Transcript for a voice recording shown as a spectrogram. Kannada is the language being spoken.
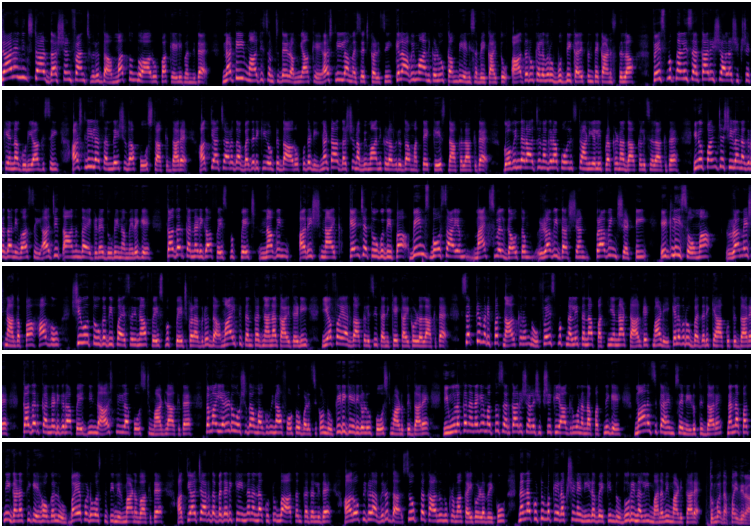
ಚಾಲೆಂಜಿಂಗ್ ಸ್ಟಾರ್ ದರ್ಶನ್ ಫ್ಯಾನ್ಸ್ ವಿರುದ್ಧ ಮತ್ತೊಂದು ಆರೋಪ ಕೇಳಿ ಬಂದಿದೆ. ನಟಿ, ಮಾಜಿ ಸಂಸದೆ ರಮ್ಯಾಕ್ಕೆ ಅಶ್ಲೀಲ ಮೆಸೇಜ್ ಕಳಿಸಿ ಕೆಲ ಅಭಿಮಾನಿಗಳು ಕಂಬಿ ಎಣಿಸಬೇಕಾಯಿತು. ಆದರೂ ಕೆಲವರು ಬುದ್ಧಿ ಕಲಿತಂತೆ ಕಾಣಿಸ್ತಿಲ್ಲ. ಫೇಸ್ಬುಕ್ನಲ್ಲಿ ಸರ್ಕಾರಿ ಶಾಲಾ ಶಿಕ್ಷಕಿಯನ್ನ ಗುರಿಯಾಗಿಸಿ ಅಶ್ಲೀಲ ಸಂದೇಶದ ಪೋಸ್ಟ್ ಹಾಕಿದ್ದಾರೆ. ಅತ್ಯಾಚಾರದ ಬೆದರಿಕೆಯೊಟ್ಟಿದ್ದ ಆರೋಪದಡಿ ನಟ ದರ್ಶನ್ ಅಭಿಮಾನಿಗಳ ವಿರುದ್ಧ ಮತ್ತೆ ಕೇಸ್ ದಾಖಲಾಗಿದೆ. ಗೋವಿಂದರಾಜನಗರ ಪೊಲೀಸ್ ಠಾಣೆಯಲ್ಲಿ ಪ್ರಕರಣ ದಾಖಲಿಸಲಾಗಿದೆ. ಇನ್ನು ಪಂಚಶೀಲ ನಗರದ ನಿವಾಸಿ ಅಜಿತ್ ಆನಂದ ಹೆಗಡೆ ದೂರಿನ ಮೇರೆಗೆ Kadar Kannadiga Facebook page Naveen, Harish Naik, Kencha Thoogudeepa, Bheems Bosayam, Maxwell Gautam, Ravi Darshan, Praveen Shetty, Idli Soma Ramesh Nagappa ಹಾಗೂ ಶಿವು ತೂಗದೀಪ ಹೆಸರಿನ ಫೇಸ್ಬುಕ್ ಪೇಜ್ಗಳ ವಿರುದ್ಧ ಮಾಹಿತಿ ತಂತ್ರಜ್ಞಾನ ಕಾಯ್ದೆಯಡಿ ಎಫ್ಐಆರ್ ದಾಖಲಿಸಿ ತನಿಖೆ ಕೈಗೊಳ್ಳಲಾಗಿದೆ. ಸೆಪ್ಟೆಂಬರ್ ಇಪ್ಪತ್ನಾಲ್ಕರಂದು ಫೇಸ್ಬುಕ್ನಲ್ಲಿ ತನ್ನ ಪತ್ನಿಯನ್ನ ಟಾರ್ಗೆಟ್ ಮಾಡಿ ಕೆಲವರು ಬೆದರಿಕೆ ಹಾಕುತ್ತಿದ್ದಾರೆ. ಕದರ್ ಕನ್ನಡಿಗರ ಪೇಜ್ನಿಂದ ಅಶ್ಲೀಲ ಪೋಸ್ಟ್ ಮಾಡಲಾಗಿದೆ. ತಮ್ಮ ಎರಡು ವರ್ಷದ ಮಗುವಿನ ಫೋಟೋ ಬಳಸಿಕೊಂಡು ಕಿಡಿಗೇಡಿಗಳು ಪೋಸ್ಟ್ ಮಾಡುತ್ತಿದ್ದಾರೆ. ಈ ಮೂಲಕ ನನಗೆ ಮತ್ತು ಸರ್ಕಾರಿ ಶಾಲೆ ಶಿಕ್ಷಕಿಯಾಗಿರುವ ನನ್ನ ಪತ್ನಿಗೆ ಮಾನಸಿಕ ಹಿಂಸೆ ನೀಡುತ್ತಿದ್ದಾರೆ. ನನ್ನ ಪತ್ನಿ ಗಣತಿಗೆ ಹೋಗಲು ಭಯಪಡುವ ಸ್ಥಿತಿ ನಿರ್ಮಾಣವಾಗಿದೆ. ಅತ್ಯಾಚಾರದ ಬೆದರಿಕೆಯಿಂದ ನನ್ನ ಕುಟುಂಬ ಆತಂಕದಲ್ಲಿದೆ. ಆರೋಪಿಗಳ ವಿರುದ್ಧ ಸೂಕ್ತ ಕಾನೂನು ಕ್ರಮ ಕೈಗೊಳ್ಳಬೇಕು. ನನ್ನ ಕುಟುಂಬಕ್ಕೆ ರಕ್ಷಣೆ ನೀಡಬೇಕೆಂದು ದೂರಿನಲ್ಲಿ ಮನವಿ ಮಾಡಿದ್ದಾರೆ. ತುಂಬಾ ದಪ್ಪ ಇದ್ದೀರಾ?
